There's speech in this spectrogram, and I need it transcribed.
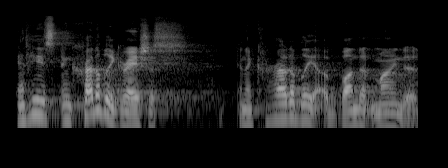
And he's incredibly gracious and incredibly abundant minded.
